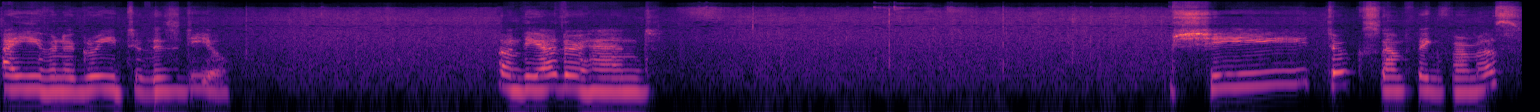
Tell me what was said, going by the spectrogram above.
I even agreed to this deal. On the other hand, she took something from us.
